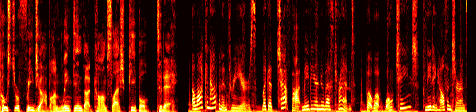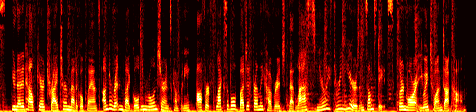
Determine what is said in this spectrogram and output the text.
Post your free job on linkedin.com/people slash people today. A lot can happen in three years, like a chatbot may be your new best friend. But what won't change? Needing health insurance. United Healthcare Tri Term Medical Plans, underwritten by Golden Rule Insurance Company, offer flexible, budget friendly coverage that lasts nearly three years in some states. Learn more at uh1.com.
